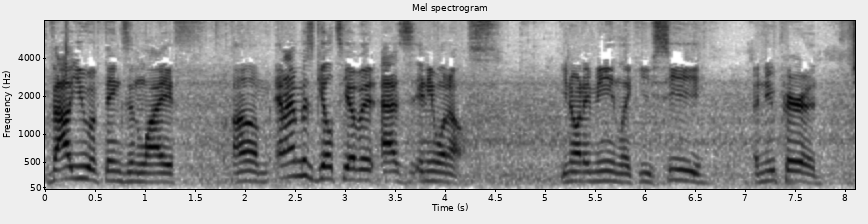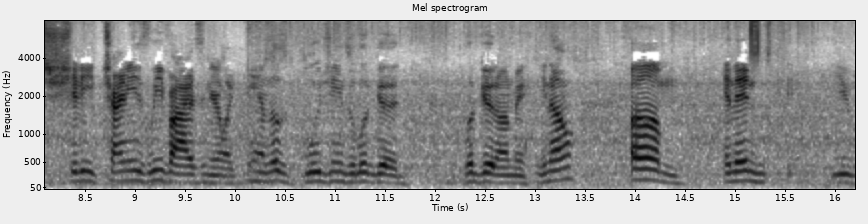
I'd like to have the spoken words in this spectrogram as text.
value of things in life. Um, and I'm as guilty of it as anyone else. You know what I mean? Like, you see a new pair of shitty Chinese Levi's and you're like, damn, those blue jeans would look good. Look good on me, you know? Um, and then you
